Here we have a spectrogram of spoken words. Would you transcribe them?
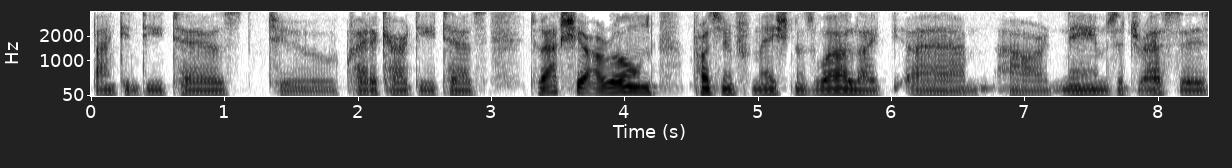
banking details, to credit card details, to actually our own personal information as well, like um, our names, addresses,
